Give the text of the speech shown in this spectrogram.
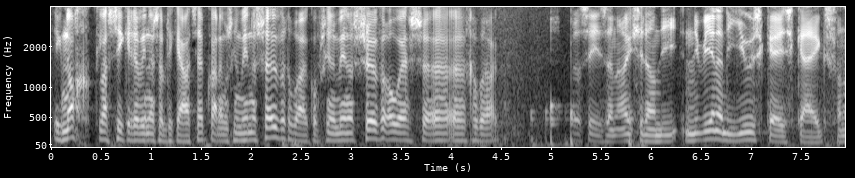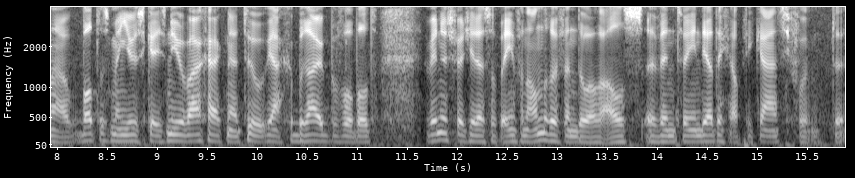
ik nog klassiekere Windows-applicaties heb, kan ik misschien Windows 7 gebruiken of misschien Windows Server OS uh, uh, gebruiken. Precies, en als je dan die, weer naar die use case kijkt, van nou, wat is mijn use case nu, waar ga ik naartoe? Ja, gebruik bijvoorbeeld Windows Virtual Desktop een van de andere vendoren als Win32 applicatie voor te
